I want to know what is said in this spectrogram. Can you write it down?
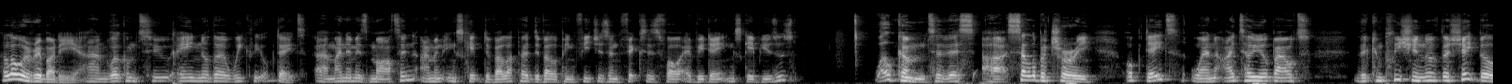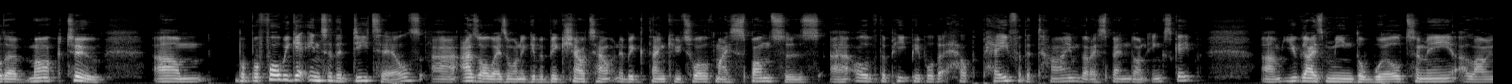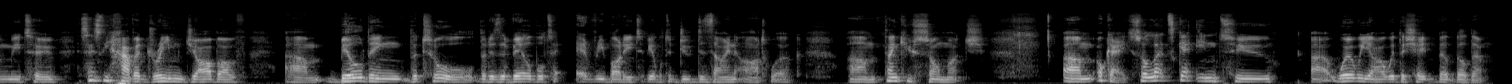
Hello, everybody, and welcome to another weekly update. Uh, my name is Martin. I'm an Inkscape developer developing features and fixes for everyday Inkscape users. Welcome to this uh, celebratory update when I tell you about the completion of the Shape Builder Mark II. Um, but before we get into the details, uh, as always, I want to give a big shout out and a big thank you to all of my sponsors, uh, all of the people that help pay for the time that I spend on Inkscape. Um, you guys mean the world to me, allowing me to essentially have a dream job of um, building the tool that is available to everybody to be able to do design artwork. Um, thank you so much. Um, okay, so let's get into uh, where we are with the Shape Builder.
